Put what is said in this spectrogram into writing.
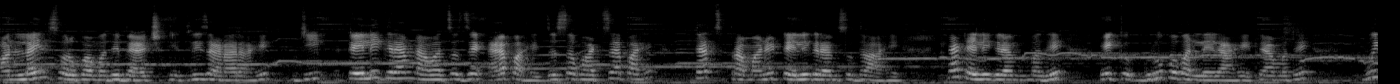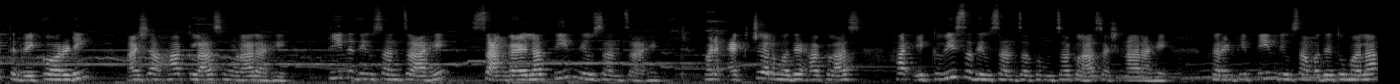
ऑनलाईन स्वरूपामध्ये बॅच घेतली जाणार आहे. जी टेलिग्रॅम नावाचं जे ॲप आहे जसं व्हॉट्सॲप आहे त्याचप्रमाणे टेलिग्रॅमसुद्धा आहे. त्या टेलिग्रॅममध्ये एक ग्रुप बनलेला आहे. त्यामध्ये विथ रेकॉर्डिंग अशा हा क्लास होणार आहे. तीन दिवसांचा आहे. सांगायला तीन दिवसांचा आहे. पण ॲक्च्युअलमध्ये हा क्लास हा एकवीस दिवसांचा तुमचा क्लास असणार आहे. कारण की तीन दिवसामध्ये तुम्हाला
